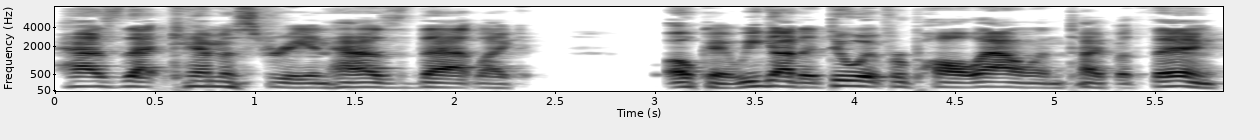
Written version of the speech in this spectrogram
has that chemistry and has that like, okay, we got to do it for Paul Allen type of thing,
